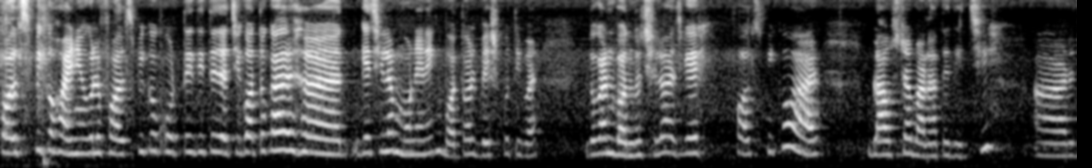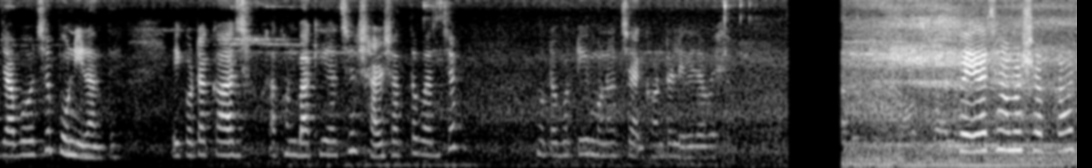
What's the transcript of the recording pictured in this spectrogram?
ফলস পিকও হয়নি, ওগুলো ফলস পিকও করতে দিতে যাচ্ছি। গতকাল গেছিলাম, মনে নেই গতকাল বৃহস্পতিবার। দোকান বন্ধ ছিল, আজকে ফলস পিকও আর ব্লাউজটা বানাতে দিচ্ছি। আর যাব হচ্ছে পনির আনতে। এই কটা কাজ এখন বাকি আছে, সাড়ে সাতটা বাজছে। মোটামুটি মনে হচ্ছে এক ঘণ্টা লেগে যাবে। হয়ে গেছে আমার সব কাজ।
